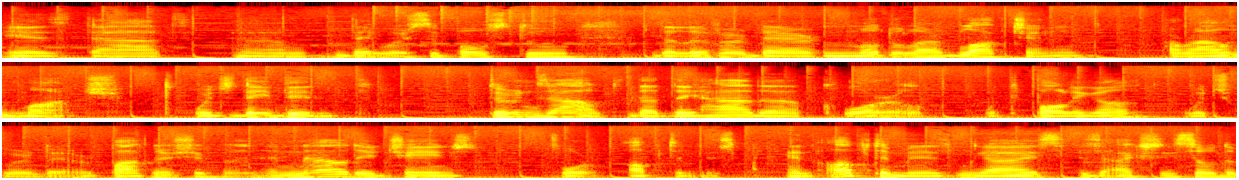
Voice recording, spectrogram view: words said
is that um, they were supposed to deliver their modular blockchain around March, which they didn't. Turns out that they had a quarrel with Polygon, which were their partnership, and now they changed for Optimism. And Optimism, guys, is actually so the,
